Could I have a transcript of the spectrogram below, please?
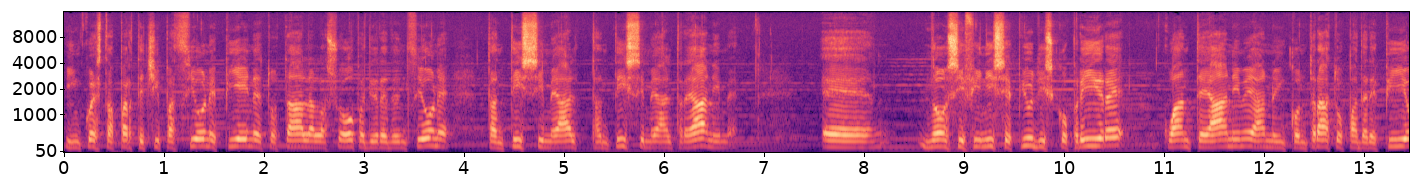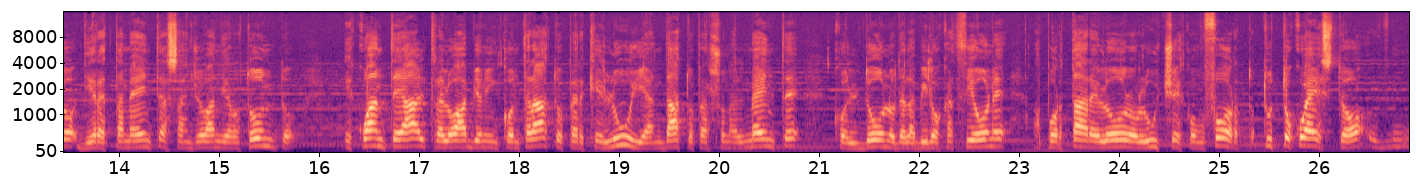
in questa partecipazione piena e totale alla sua opera di redenzione, tantissime, al tantissime altre anime. E non si finisse più di scoprire quante anime hanno incontrato Padre Pio direttamente a San Giovanni Rotondo e quante altre lo abbiano incontrato perché lui è andato personalmente col dono della bilocazione a portare loro luce e conforto. Tutto questo mm,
